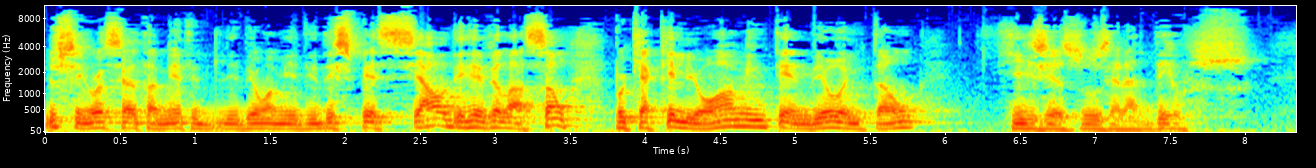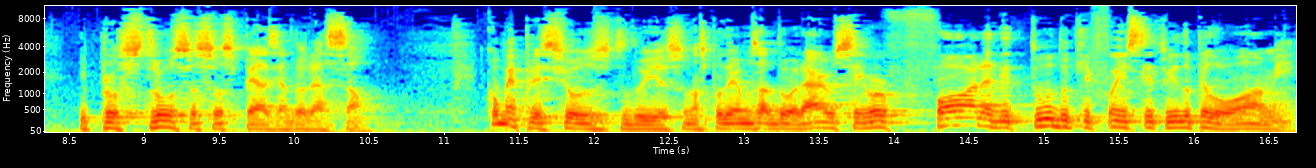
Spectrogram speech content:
E o Senhor certamente lhe deu uma medida especial de revelação, porque aquele homem entendeu então que Jesus era Deus e prostrou-se aos seus pés em adoração. Como é precioso tudo isso. Nós podemos adorar o Senhor fora de tudo que foi instituído pelo homem.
